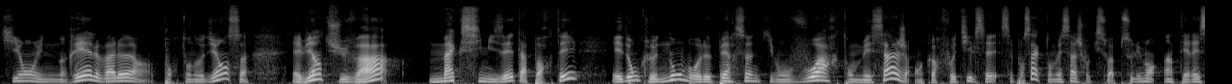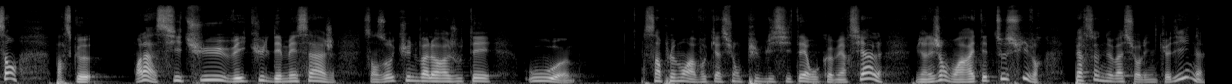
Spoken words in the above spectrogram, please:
qui ont une réelle valeur pour ton audience, eh bien tu vas maximiser ta portée et donc le nombre de personnes qui vont voir ton message, encore faut-il, c'est pour ça que ton message faut qu'il soit absolument intéressant parce que voilà, si tu véhicules des messages sans aucune valeur ajoutée ou euh, simplement à vocation publicitaire ou commerciale, eh bien les gens vont arrêter de te suivre. Personne ne va sur LinkedIn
